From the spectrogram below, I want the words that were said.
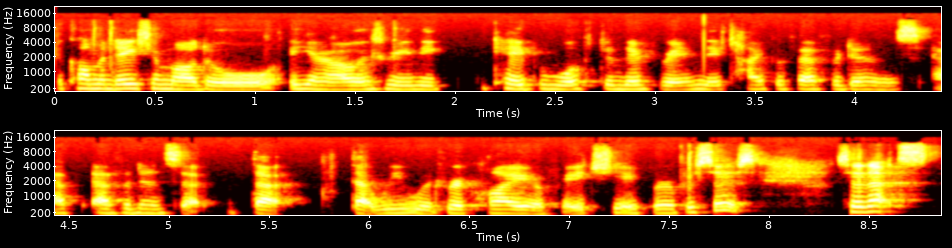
the model, you know, is really capable of delivering the type of evidence evidence that that that we would require for HTA purposes. So that's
